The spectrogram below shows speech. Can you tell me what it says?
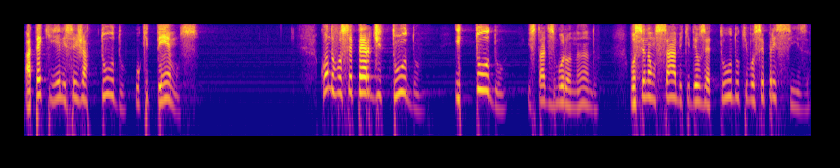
até que Ele seja tudo o que temos. Quando você perde tudo e tudo está desmoronando, você não sabe que Deus é tudo o que você precisa,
